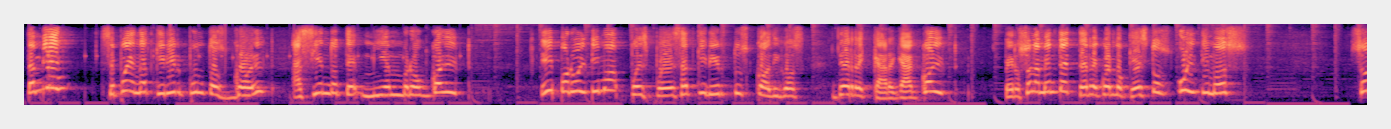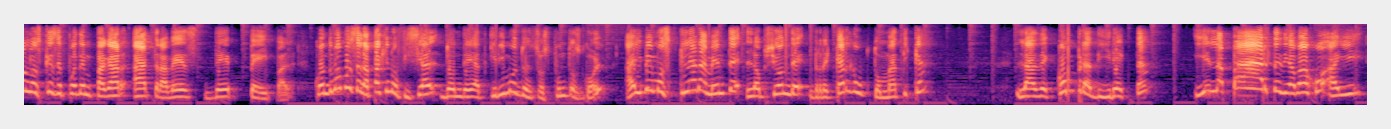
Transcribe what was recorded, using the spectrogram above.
También se pueden adquirir puntos Gold haciéndote miembro Gold. Y por último, pues puedes adquirir tus códigos de recarga Gold. Pero solamente te recuerdo que estos últimos son los que se pueden pagar a través de PayPal. Cuando vamos a la página oficial donde adquirimos nuestros puntos Gold, ahí vemos claramente la opción de recarga automática, la de compra directa y en la parte de abajo, ahí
